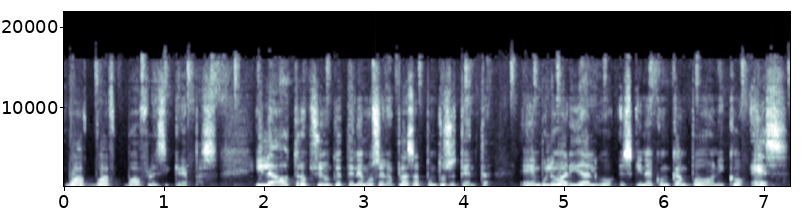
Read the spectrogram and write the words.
waf, waf, waffles y crepas. Y la otra opción que tenemos en la Plaza Punto 70, en Boulevard Hidalgo, esquina con Campo Dónico, es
